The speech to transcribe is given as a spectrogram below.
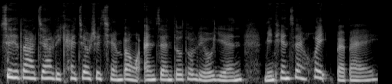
谢谢大家离开教室前帮我按赞，多多留言，明天再会，拜拜。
